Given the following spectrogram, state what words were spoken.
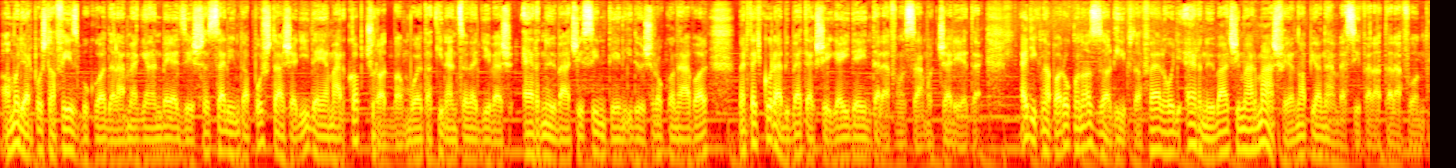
A Magyar Posta Facebook oldalán megjelent bejegyzése szerint a postás egy ideje már kapcsolatban volt a 91 éves Ernő bácsi szintén idős rokonával, mert egy korábbi betegsége idején telefonszámot cseréltek. Egyik nap a rokon azzal hívta fel, hogy Ernő bácsi már másfél napja nem veszi fel a telefont.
